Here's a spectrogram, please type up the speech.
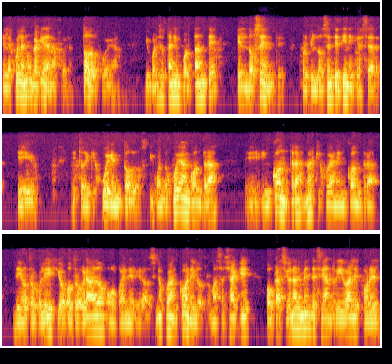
En la escuela nunca quedan afuera, todos juegan. Y por eso es tan importante el docente, porque el docente tiene que hacer eh, esto de que jueguen todos. Y cuando juegan contra, eh, en contra, no es que juegan en contra de otro colegio, otro grado o en el grado, sino juegan con el otro, más allá que ocasionalmente sean rivales por el,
